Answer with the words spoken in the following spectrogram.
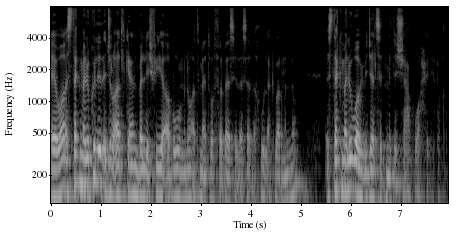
أيوه استكملوا كل الإجراءات اللي كان بلش فيها أبوه من وقت ما توفى باسل الأسد أخوه الأكبر منه. استكملوها بجلسة مجلس الشعب واحدة فقط.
